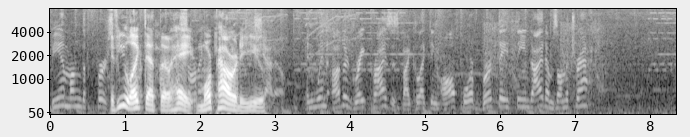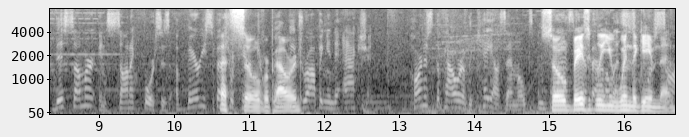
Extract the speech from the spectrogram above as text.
Be among the first If you like that, though, hey, Sonic more power to you. Shadow, and win other great prizes by collecting all four birthday-themed items on the track. This summer in Sonic Forces, a very special That's so character will be overpowered. dropping into action. Harness the power of the Chaos Emeralds and So basically you win the game then.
